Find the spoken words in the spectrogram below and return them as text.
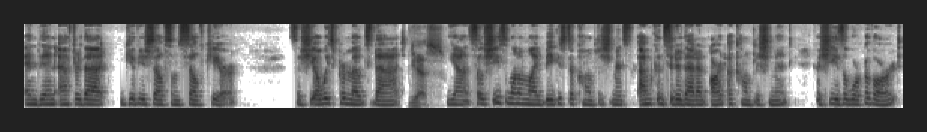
And then after that, give yourself some self care. So she always promotes that. Yes. Yeah. So she's one of my biggest accomplishments. I'm considered that an art accomplishment because she is a work of art.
